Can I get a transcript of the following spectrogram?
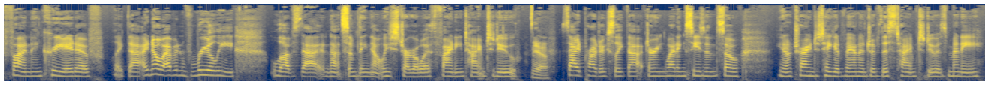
fun and creative like that. I know Evan really loves that and that's something that we struggle with finding time to do Yeah. side projects like that during wedding season. So, you know, trying to take advantage of this time to do as many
